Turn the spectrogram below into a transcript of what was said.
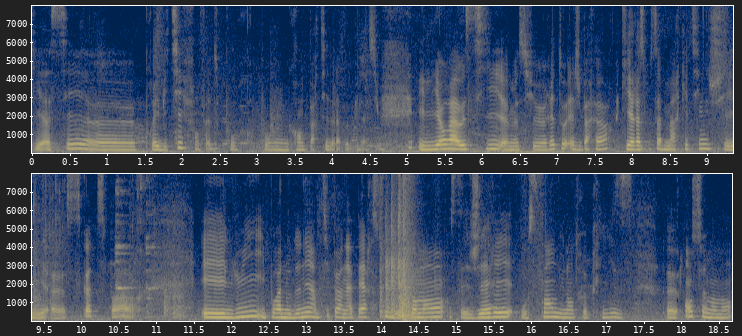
qui est assez euh, prohibitif en fait pour, pour une grande partie de la population. Il y aura aussi M. Reto Eschbacher, qui est responsable marketing chez Scott Sport, et lui, il pourra nous donner un petit peu un aperçu de comment c'est géré au sein d'une entreprise euh, en ce moment.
